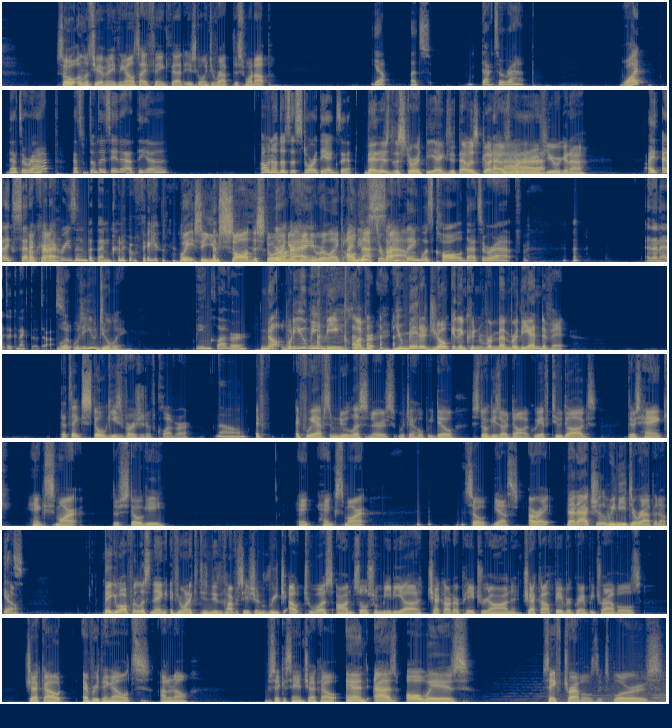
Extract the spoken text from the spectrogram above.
So, unless you have anything else, I think that is going to wrap this one up. Yep. That's that's a wrap. What? That's a wrap. That's don't they say that at the uh Oh no, there's a store at the exit. That is the store at the exit. That was good. I was wondering Ah. if you were gonna I, I like said it for Okay. that reason, but then couldn't figure out. wait. So you saw the store No, in your head. I- You were like, I "Oh, knew that's a wrap." something was called that's a wrap. and then I had to connect the dots. What What are you doing? Being clever. No. What do you mean being clever? you made a joke and then couldn't remember the end of it. That's like Stogie's version of clever. No. if if we have some new listeners, which I hope we do, Stogie's our dog. We have two dogs. There's Hank, Hank Smart. There's Stogie, Hank Hank Smart. so yes, all right. That actually we need to wrap it up Yes. though. Thank you all for listening. If you want to continue the conversation, reach out to us on social media. Check out our Patreon. Check out Favorite Grampy Travels. Check out everything else. I don't know. I'm sick of saying check out. And as always, safe travels, explorers.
